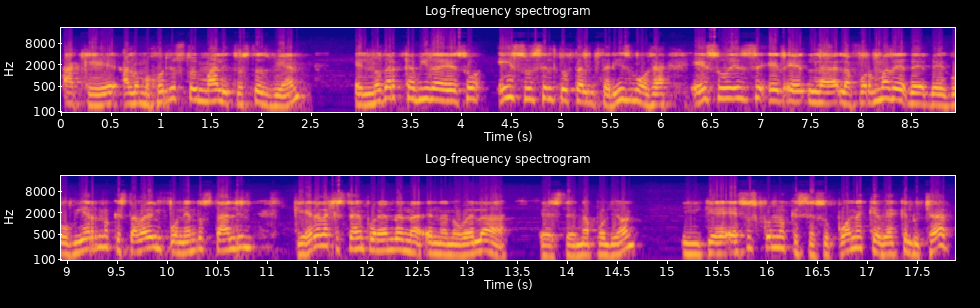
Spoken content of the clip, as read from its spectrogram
a que a lo mejor yo estoy mal y tú estás bien, el no dar cabida a eso, eso es el totalitarismo, o sea, eso es la, forma de, gobierno que estaba imponiendo Stalin, que era la que estaba imponiendo en la, en la novela este, Napoleón, y que eso es con lo que se supone que había que luchar.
